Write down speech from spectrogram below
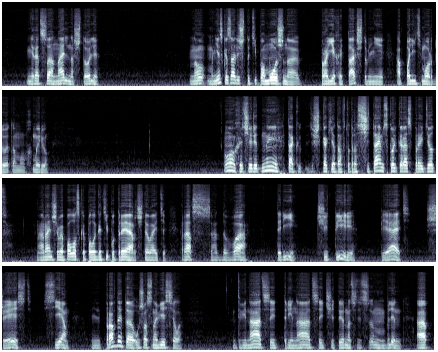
нерационально, что ли. Но мне сказали, что типа можно проехать так, чтобы не опалить морду этому хмырю. Ох, очередные... Так, как я там в тот раз считаем, сколько раз пройдет оранжевая полоска по логотипу Treyarch. Давайте. Раз, а, два, три, четыре, пять, шесть, семь. Правда это ужасно весело? 12, 13, 14, с- м, блин, а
